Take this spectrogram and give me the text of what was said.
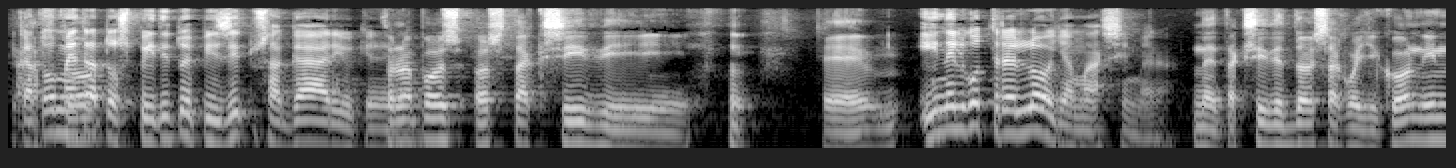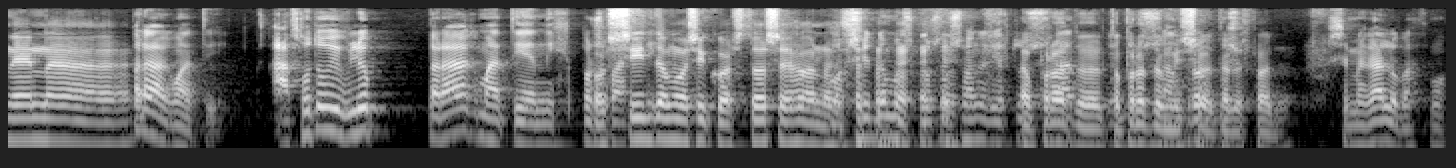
100 αυτό... μέτρα από το σπίτι του, επιζή του Σαγκάριου. Και... Θέλω να πω ως ταξίδι. Ε, είναι λίγο τρελό για μας σήμερα. Ναι, ταξίδι εντός εισαγωγικών είναι ένα. Πράγματι. Αυτό το βιβλίο πράγματι προσπαθεί. Ο σύντομος 20ο αιώνας. Ο σύντομος 20ο αιώνας για το πρώτο, το πρώτο μισό, τέλος πάντων. Σε μεγάλο βαθμό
